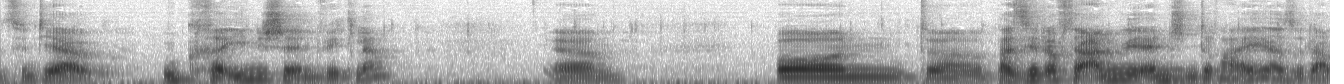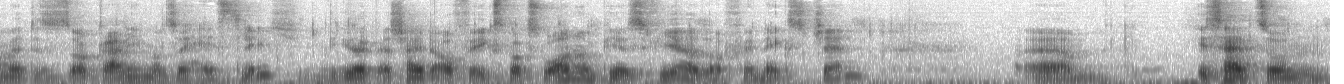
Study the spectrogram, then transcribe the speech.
sind ja ukrainische Entwickler. Ähm, und äh, basiert auf der Unreal Engine 3, also damit ist es auch gar nicht mal so hässlich. Wie gesagt, erscheint auch für Xbox One und PS4, also auch für Next Gen. Ähm, ist halt so ein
